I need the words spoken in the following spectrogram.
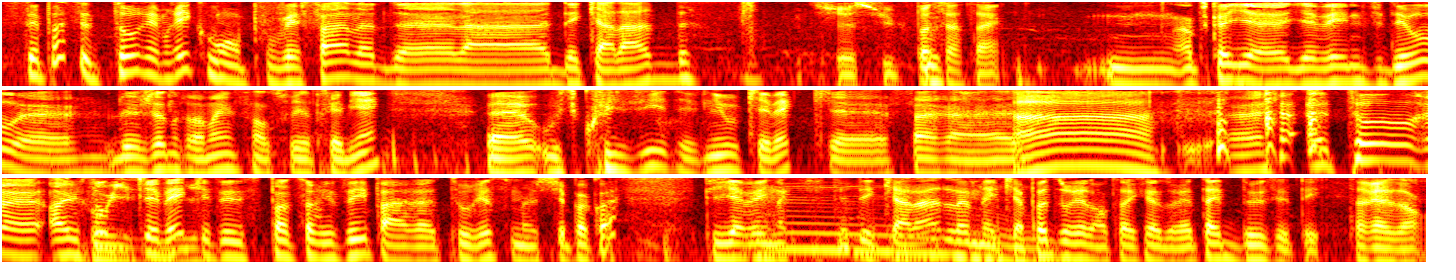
C'était pas cette tour, Émeric, où on pouvait faire là, de la décalade? Je suis pas certain. Hum, En tout cas, il y, avait une vidéo, euh, le jeune Romain s'en souvient très bien, euh, où Squeezie était venu au Québec euh, faire un, Ah! un, un tour, euh, un tour du. Québec qui était sponsorisé par euh, Tourisme, je sais pas quoi. Puis il y avait une activité d'écalade, là, mais qui a pas duré longtemps, qui a duré peut-être deux étés. T'as raison.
